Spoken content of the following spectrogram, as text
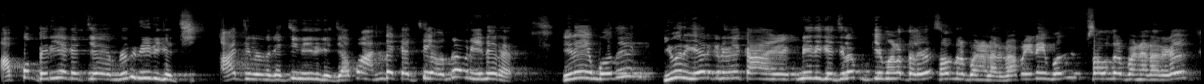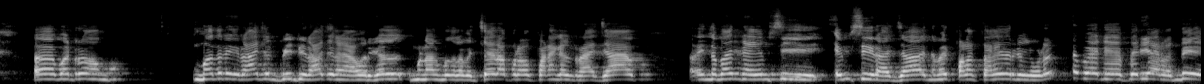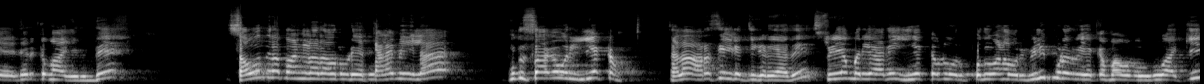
அப்ப பெரிய கட்சியா இருந்தது நீதி கட்சி. ஆட்சியில் இருந்த கட்சி நீதி கட்சி. அப்போ அந்த கட்சியில வந்து அவர் இணையறார். இணையும் போது இவர் ஏற்கனவே கா- நீதி கட்சியில முக்கியமான தலைவர் சவுந்தர பயனாளர்கள் அப்ப இணையும் போது சவுந்தர பயனாளர்கள் மற்றும் மதுரை ராஜன் பி டி ராஜன் அவர்கள் முன்னாள் முதலமைச்சர் அப்புறம் பனகல் ராஜா இந்த மாதிரி நான் எம்சி எம்சி ராஜா இந்த மாதிரி பல தலைவர்களுடன் பெ- பெரியார் வந்து நெருக்கமாக இருந்து சவுந்தர பாண்டியர் அவருடைய தலைமையில புதுசாக ஒரு இயக்கம் அதெல்லாம் அரசியல் கட்சி கிடையாது சுயமரியாதை இயக்கம்னு ஒரு பொதுவான ஒரு விழிப்புணர்வு இயக்கமாக ஒன்று உருவாக்கி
